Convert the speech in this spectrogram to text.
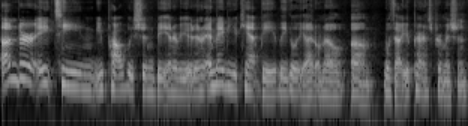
under 18, you probably shouldn't be interviewed. And, and maybe you can't be legally, I don't know, um, without your parents' permission.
